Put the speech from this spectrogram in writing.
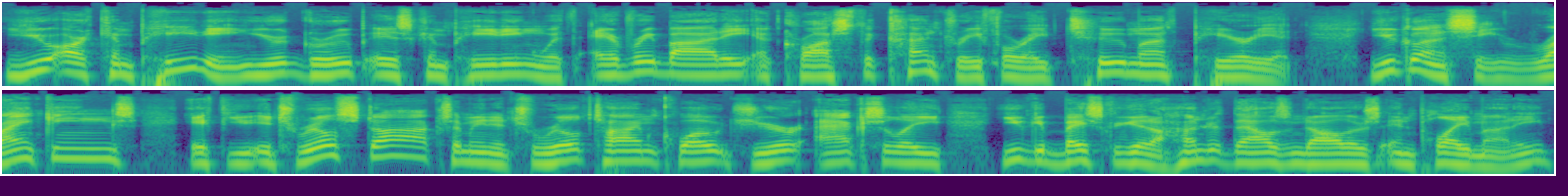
you are competing, your group is competing with everybody across the country for a two month period. You're going to see rankings. If you, it's real stocks. I mean, it's real time quotes. You're actually, you could basically get $100,000 in play money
